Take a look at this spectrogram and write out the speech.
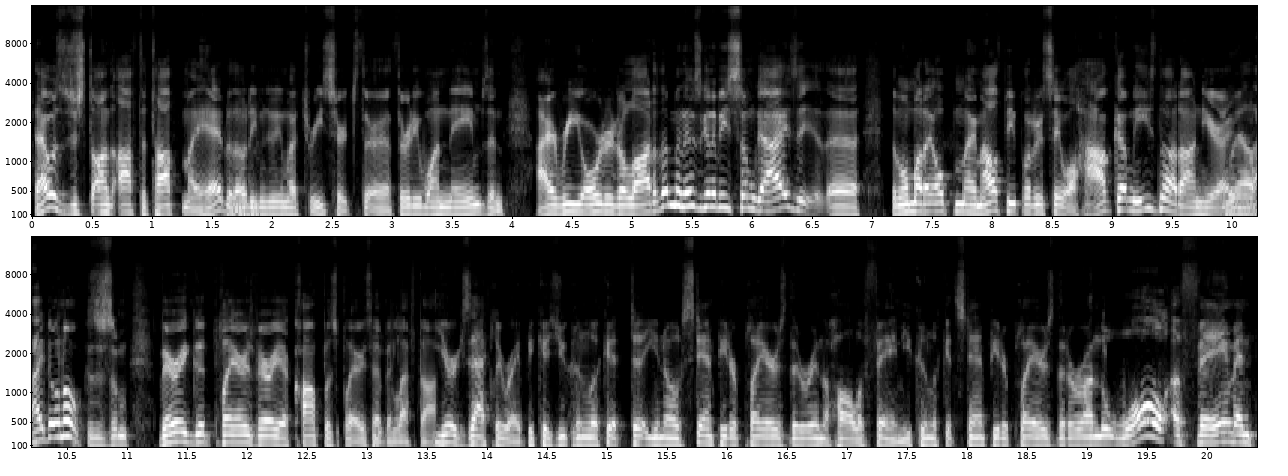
That was just on off the top of my head without even doing much research. There are 31 names, and I reordered a lot of them. And there's going to be some guys. Uh, the moment I open my mouth, people are going to say, "Well, how come he's not on here?" I, Well- I don't know because there's some very good players, very accomplished players have been left off. You're exactly right because you can look at uh, you know Stampeder players that are in the Hall of Fame. You can look at Stampeder players that are on the Wall of Fame, and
